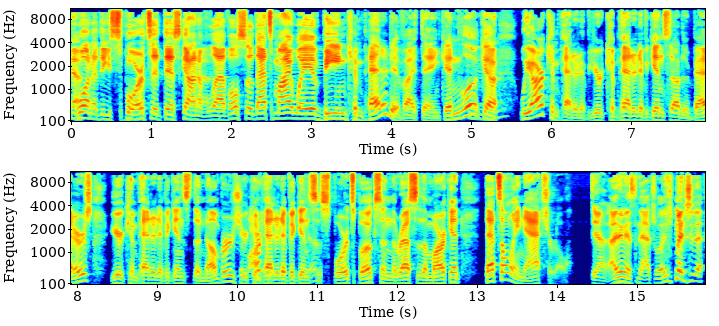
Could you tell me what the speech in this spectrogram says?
one of these sports at this kind of level, so that's my way of being competitive. I think. And look, Mm-hmm. uh, we are competitive. You're competitive against other betters. You're competitive against the numbers. You're market. competitive against the sports books and the rest of the market. That's only natural. Yeah, I think that's natural. Like you mentioned that.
